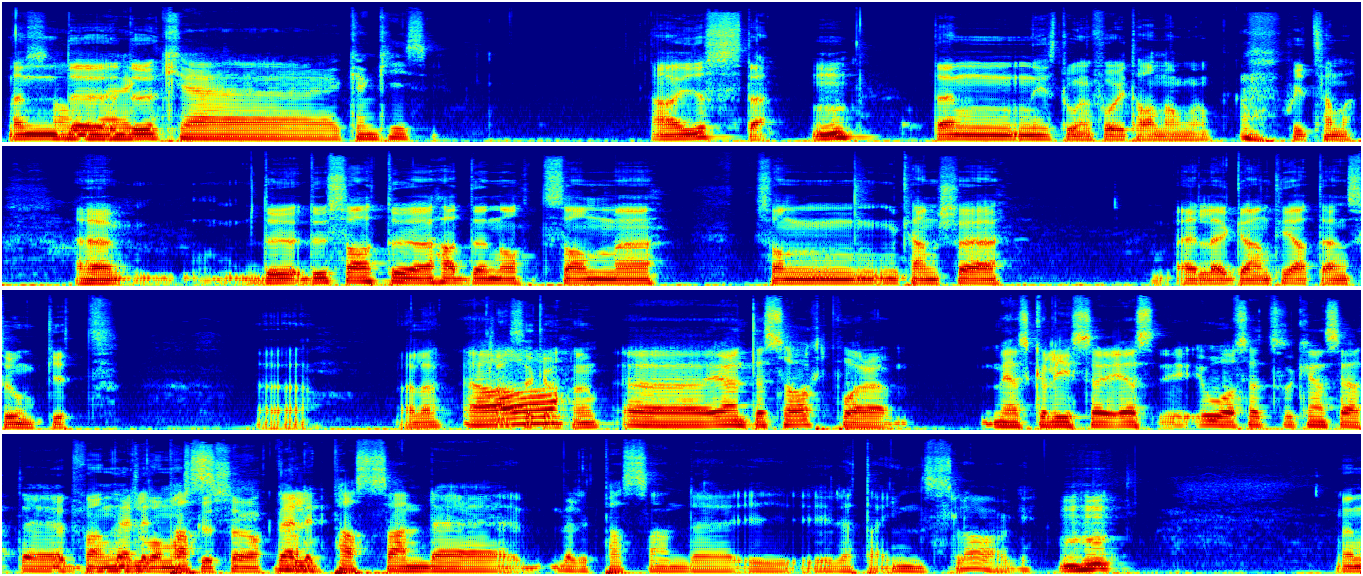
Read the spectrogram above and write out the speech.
Men som du, du, Ka- Kankisi. ja just det. Mm. Den historien får vi ta någon gång. Skitsamma. Eh, du, du sa att du hade något som, som kanske, eller garanterat en sunkigt. Eh, eller? Ja. Mm. jag har inte sökt på det. Men jag skulle gissa, jag, oavsett så kan jag säga att det är väldigt, pass, väldigt passande, väldigt passande i, i detta inslag. Mhm. Men,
